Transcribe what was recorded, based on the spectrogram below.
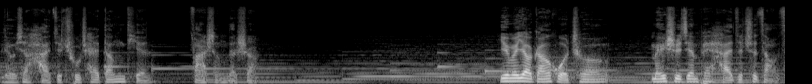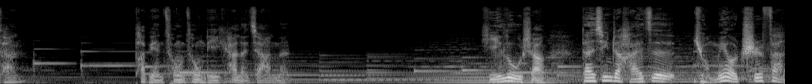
留下孩子出差当天发生的事儿。因为要赶火车，没时间陪孩子吃早餐，他便匆匆离开了家门。一路上担心着孩子有没有吃饭，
